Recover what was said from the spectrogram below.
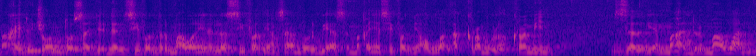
Maka itu contoh saja. Dan sifat dermawan ini adalah sifat yang sangat luar biasa. Makanya sifatnya Allah akramul akramin. Zat yang maha dermawan.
